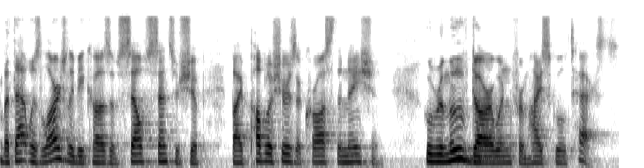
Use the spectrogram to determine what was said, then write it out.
but that was largely because of self censorship by publishers across the nation who removed Darwin from high school texts.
